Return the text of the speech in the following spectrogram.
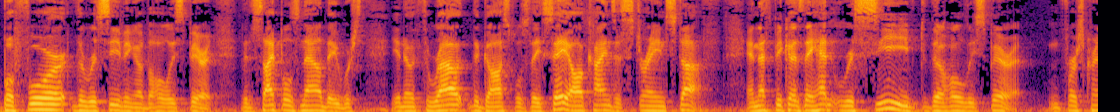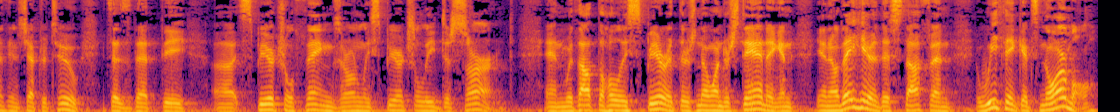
before the receiving of the Holy Spirit. The disciples now, they were, you know, throughout the Gospels, they say all kinds of strange stuff and that's because they hadn't received the Holy Spirit. In 1 Corinthians chapter 2, it says that the uh, spiritual things are only spiritually discerned. And without the Holy Spirit, there's no understanding. And, you know, they hear this stuff and we think it's normal.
